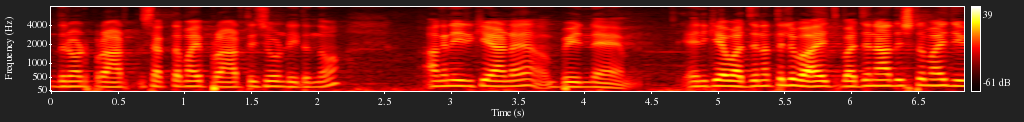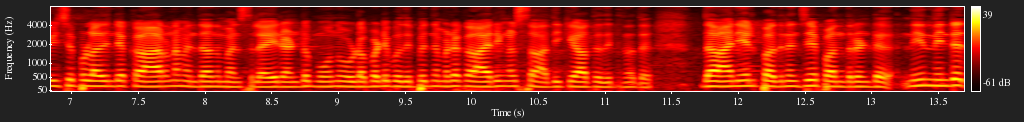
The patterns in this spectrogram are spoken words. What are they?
ഇതിനോട് പ്രാർത്ഥ ശക്തമായി പ്രാർത്ഥിച്ചുകൊണ്ടിരുന്നു. അങ്ങനെ ഇരിക്കുകയാണ്. പിന്നെ എനിക്ക് വചനത്തിൽ വായി വചനാധിഷ്ഠമായി ജീവിച്ചപ്പോൾ അതിന്റെ കാരണം എന്താണെന്ന് മനസ്സിലായി. രണ്ട് മൂന്ന് ഉടമ്പടി പുതുപ്പിൽ നമ്മുടെ കാര്യങ്ങൾ സാധിക്കാത്തതിരുന്നത്. ദാനിയൽ പതിനഞ്ച് പന്ത്രണ്ട്. നീ നിന്റെ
